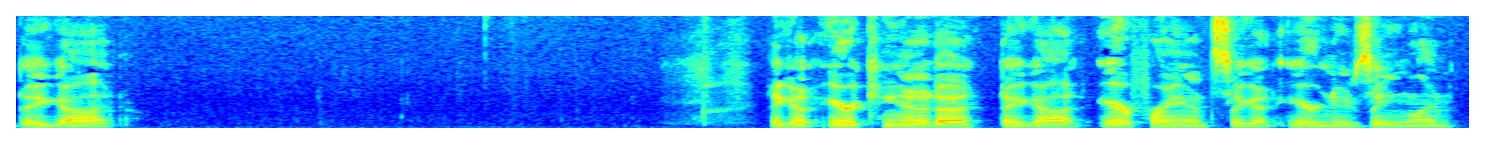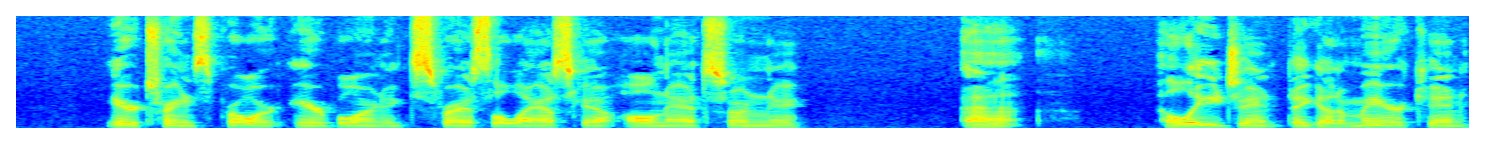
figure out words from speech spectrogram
They got they got Air Canada, they got Air France, they got Air New Zealand, Air Transport, Airborne Express Alaska, All National, uh, Allegiant, they got American,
